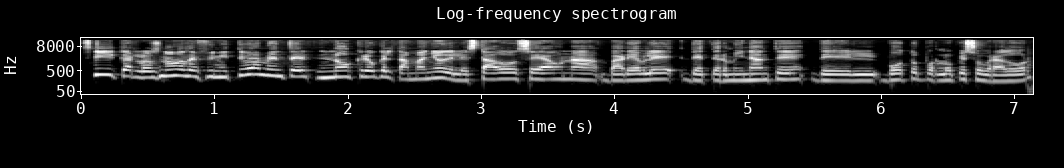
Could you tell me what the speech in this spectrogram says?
Sí, Carlos, no, definitivamente no creo que el tamaño del Estado sea una variable determinante del voto por López Obrador.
